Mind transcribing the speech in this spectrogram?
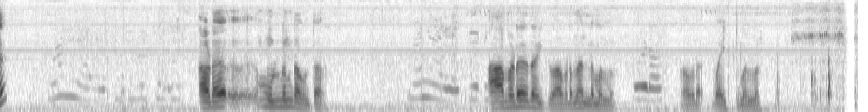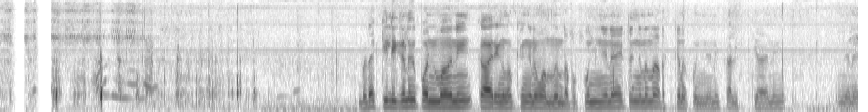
ഏ അവിടെ മുള്ളുണ്ടാവും കേട്ടോ അവിടെ ഇതായിക്കോ അവിടെ നല്ല മണ്ണ്. അവിടെ വൈറ്റ് മണ്ണ്. ഇവിടെ കിളികൾ പൊന്മാന് കാര്യങ്ങളൊക്കെ ഇങ്ങനെ വന്നിട്ടുണ്ട് അപ്പൊ കുഞ്ഞിനായിട്ട് ഇങ്ങനെ നടക്കണം. കുഞ്ഞിന് കളിക്കാന് ഇങ്ങനെ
